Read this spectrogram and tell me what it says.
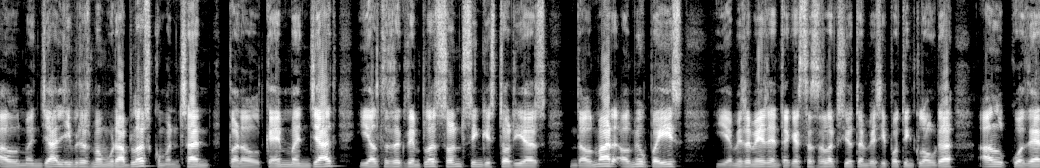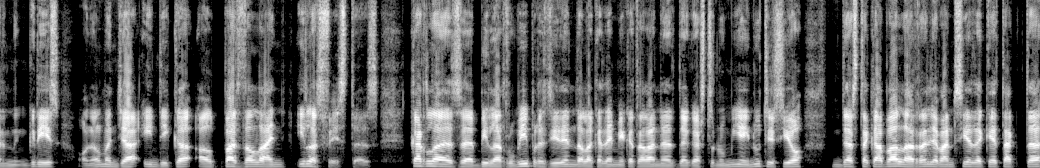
al menjar llibres memorables, començant per el que hem menjat, i altres exemples són cinc històries del mar al meu país, i a més a més, entre aquesta selecció també s'hi pot incloure el quadern gris, on el menjar indica el pas de l'any i les festes. Carles Vilarrubí, president de l'Acadèmia Catalana de Gastronomia i Nutrició, destacava la rellevància d'aquest acte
